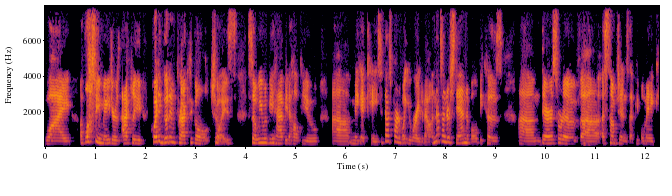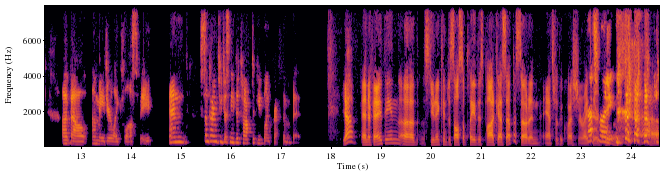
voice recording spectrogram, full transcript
why a philosophy major is actually quite a good and practical choice. So we would be happy to help you uh, make a case if that's part of what you're worried about. And that's understandable because um, there are sort of uh, assumptions that people make about a major like philosophy. And sometimes you just need to talk to people and correct them a bit. Yeah, and if anything, uh, the student can just also play this podcast episode and answer the question right That's there. That's right. yeah.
